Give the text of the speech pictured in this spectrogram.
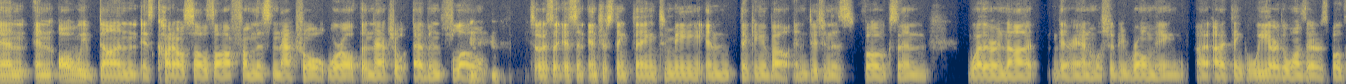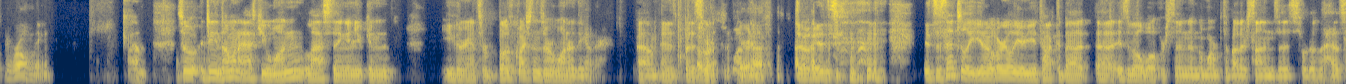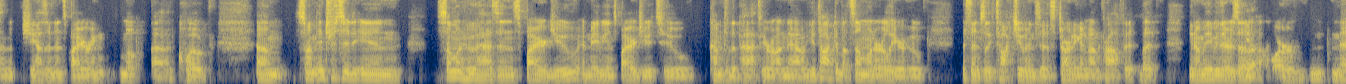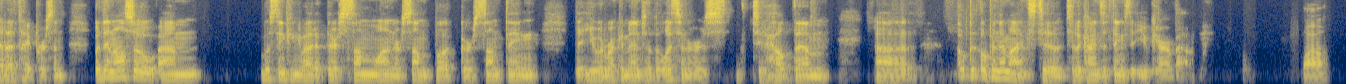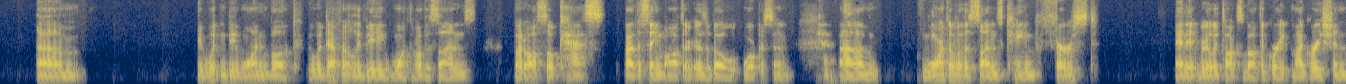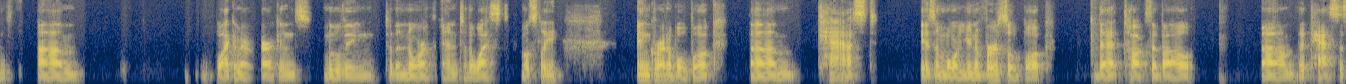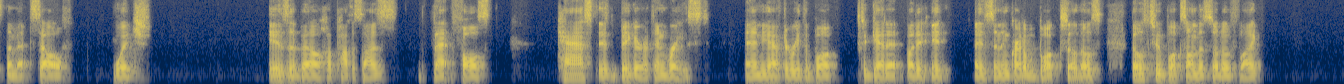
and and all we've done is cut ourselves off from this natural world the natural ebb and flow mm-hmm. so it's a, it's an interesting thing to me in thinking about indigenous folks and whether or not their animals should be roaming i, I think we are the ones that are supposed to be roaming um, so james i want to ask you one last thing and you can either answer both questions or one or the other um, and it's, but it's okay, sort of one. Enough. so it's it's essentially you know earlier you talked about uh, Isabel Wilkerson and the warmth of other suns as sort of has an she has an inspiring uh, quote. Um, so I'm interested in someone who has inspired you and maybe inspired you to come to the path you're on now. You talked about someone earlier who essentially talked you into starting a nonprofit but you know maybe there's a yeah. more meta type person but then also um, was thinking about if there's someone or some book or something that you would recommend to the listeners to help them uh, open open their minds to to the kinds of things that you care about. Wow, um, it wouldn't be one book. It would definitely be Warmth of Other Suns, but also Caste by the same author, Isabel Wilkerson. Okay. Um, Warmth of Other Suns came first and it really talks about the Great Migration, um, Black Americans moving to the north and to the west, mostly. Incredible book. Um, Caste is a more universal book that talks about um, the caste system itself, which Isabel hypothesized that false caste is bigger than race, and you have to read the book to get it. But it, it it's an incredible book. So those those two books on the sort of like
